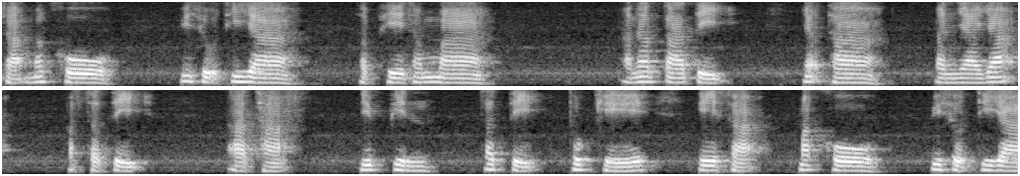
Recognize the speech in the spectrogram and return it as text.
สะมัคโค วิสุทธิยาสเพธรรมา อนัตตาติยะธา ปัญญายะ ปัสสติ อาถะนิพพินทติ ทุกเข เอสะมัคโค วิสุทธิยา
